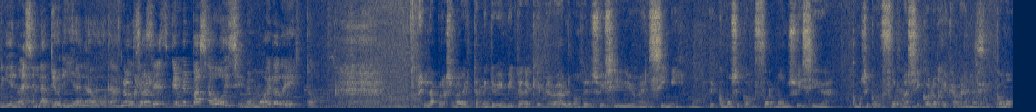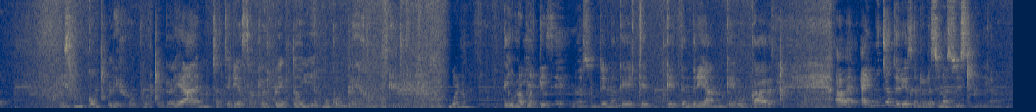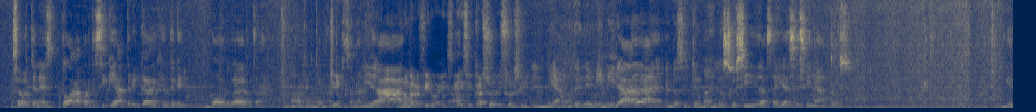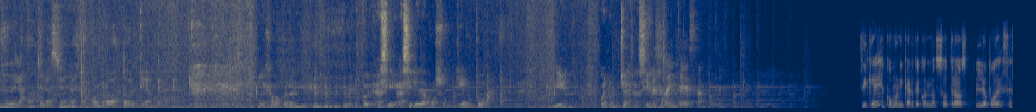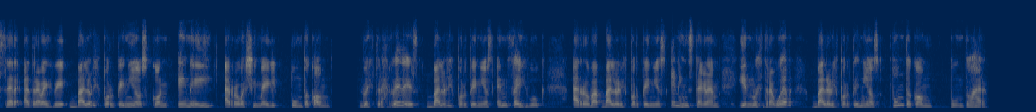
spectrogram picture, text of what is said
Y no es en la teoría el ahora. No, Entonces claro. es, ¿qué me pasa hoy si me muero de esto? La próxima vez también te voy a invitar a que me hablemos del suicidio en sí mismo, de cómo se conforma un suicida, cómo se conforma psicológicamente. ¿Cómo? Es muy complejo, porque en realidad hay muchas teorías al respecto y es muy complejo. Bueno, por una cuestión... ese no es un tema que, que- que tendrían que buscar. A ver, hay muchas teorías en relación al suicidio. O sea, vos tenés toda la parte psiquiátrica de gente que border, tra- ¿no? Ujú, Trastornos sí. de personalidad. No me refiero a ese, ¿no? ese caso de eso sí. Digamos, desde mi mirada en los sistemas de los suicidas hay asesinatos. Y desde las constelaciones lo comprobas todo el tiempo. Lo dejamos para el bueno, pues así, así le damos un tiempo. Bien. Bueno, muchas gracias. Es re interesante. Si querés comunicarte con nosotros, lo podés hacer a través de valoresporteños con ni@gmail.com Nuestras redes, Valores Porteños en Facebook, arroba Valores Porteños en Instagram y en nuestra web valoresporteños.com.ar.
